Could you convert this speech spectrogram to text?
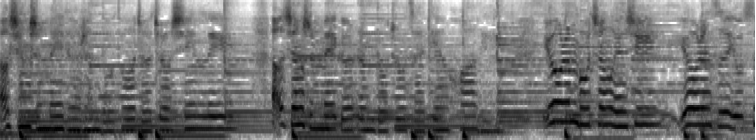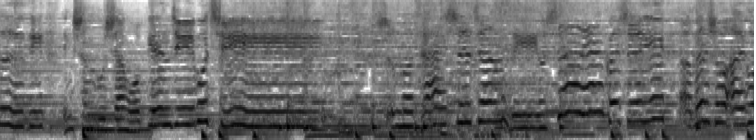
好像是每个人都拖着旧行李，好像是每个人都住在电话里，有人不常联系，有人似有似敌，铃声不响我便记不起。什么才是真理？有些人快失忆，他们说爱过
